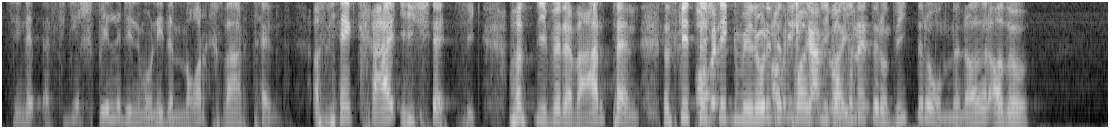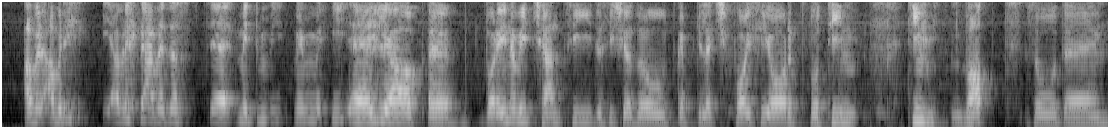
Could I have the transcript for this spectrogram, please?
sind etwa vier Spielerinnen, die nicht einen Marktwert haben. Also die haben keine Einschätzung, was die für einen Wert haben. Das gibt es irgendwie nur in der zweiten Liga Inter und weiter unten, oder? Also... Aber, aber, ich, aber ich glaube, dass äh, mit mit dem äh, Ilja äh, Borenovic haben sie, das ist ja so, ich glaube, die letzten fünf Jahre, wo Team, Team Watt so der,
